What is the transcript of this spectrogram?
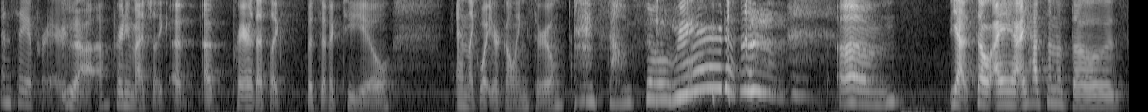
and say a prayer. Yeah, pretty much like a, a prayer that's like specific to you and like what you're going through. It sounds so weird. um yeah, so I I had some of those.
